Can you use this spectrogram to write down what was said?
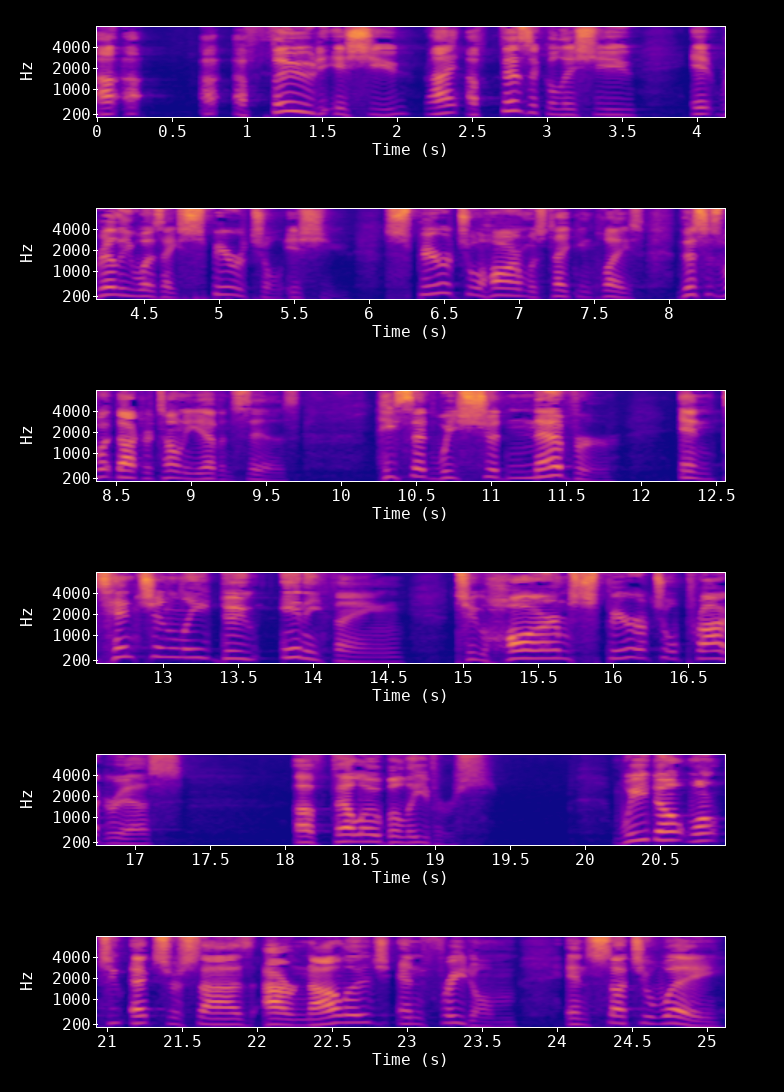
a, a, a food issue, right? A physical issue. It really was a spiritual issue. Spiritual harm was taking place. This is what Dr. Tony Evans says. He said we should never intentionally do anything to harm spiritual progress of fellow believers. We don't want to exercise our knowledge and freedom in such a way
